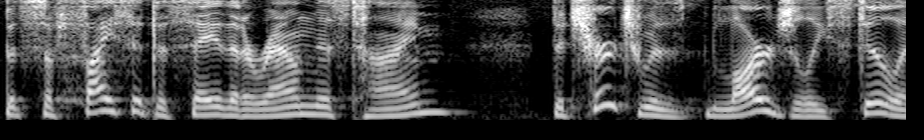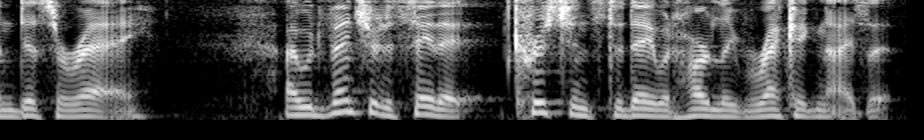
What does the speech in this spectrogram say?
But suffice it to say that around this time, the church was largely still in disarray. I would venture to say that Christians today would hardly recognize it.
